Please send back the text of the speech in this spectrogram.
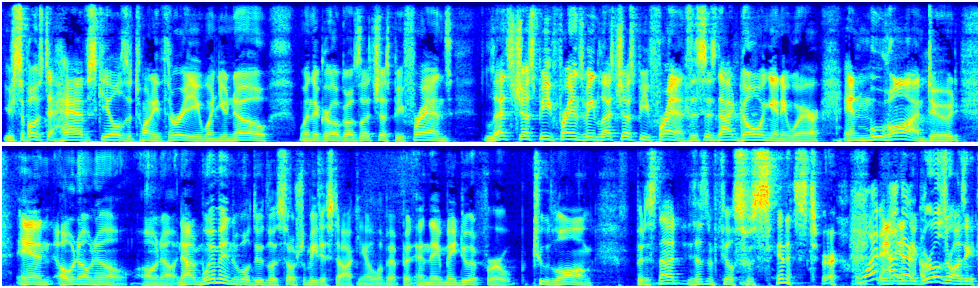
You're supposed to have skills at 23 when you know when the girl goes, let's just be friends. Let's just be friends I mean let's just be friends. This is not going anywhere and move on, dude. And oh no, no. Oh no. Now women will do the social media stalking a little bit, but and they may do it for too long. But it's not. It doesn't feel so sinister. What and, and the girls are always like,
